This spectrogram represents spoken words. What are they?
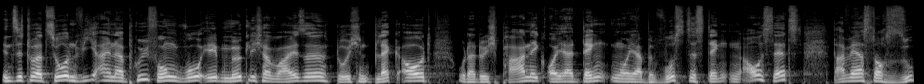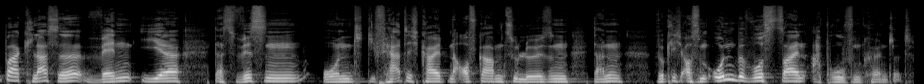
in Situationen wie einer Prüfung, wo eben möglicherweise durch ein Blackout oder durch Panik euer Denken, euer bewusstes Denken aussetzt, da wäre es doch super klasse, wenn ihr das Wissen und die Fertigkeiten, Aufgaben zu lösen, dann wirklich aus dem Unbewusstsein abrufen könntet.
